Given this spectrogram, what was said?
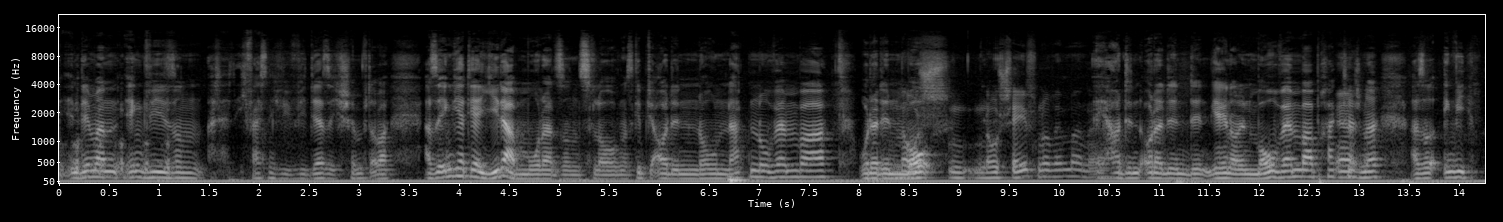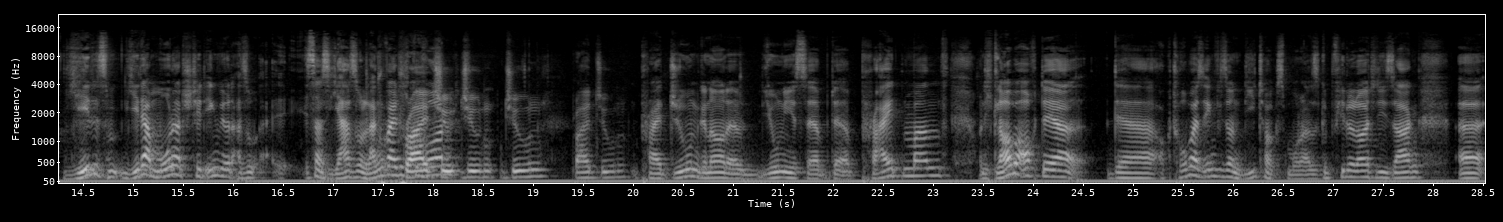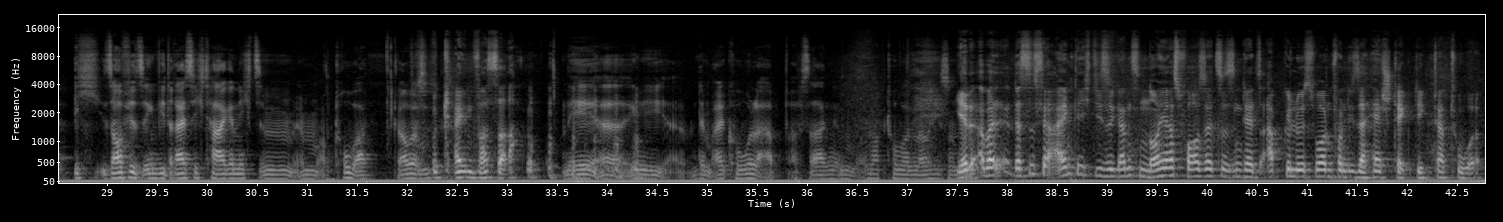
indem man irgendwie so ein, ich weiß nicht, wie, wie der sich schimpft, aber also irgendwie hat ja jeder Monat so einen Slogan. Es gibt ja auch den No Nut November oder den No, Mo no Shave November. Ne? Ja, den, oder den, den, ja genau, den Movember praktisch, ja. ne? Also irgendwie jedes, jeder Monat steht irgendwie, also ist das Jahr so langweilig Pride, geworden? June, June, Pride June. Pride June, genau, der Juni ist der, der Pride Month und ich glaube auch der der Oktober ist irgendwie so ein Detox-Monat. Also es gibt viele Leute, die sagen, äh, ich saufe jetzt irgendwie 30 Tage nichts im, im Oktober. Ich glaube, also kein Wasser. Nee, äh, irgendwie äh, dem Alkohol ab, absagen im, im Oktober, glaube ich. ja, aber das ist ja eigentlich, diese ganzen Neujahrsvorsätze sind jetzt abgelöst worden von dieser Hashtag-Diktatur.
